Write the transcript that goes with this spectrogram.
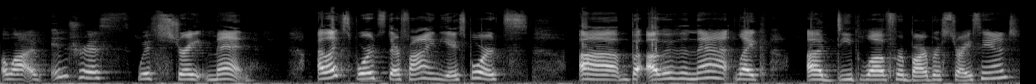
a lot of interests with straight men. I like sports; they're fine, yay sports. Um, but other than that, like a deep love for Barbra Streisand,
